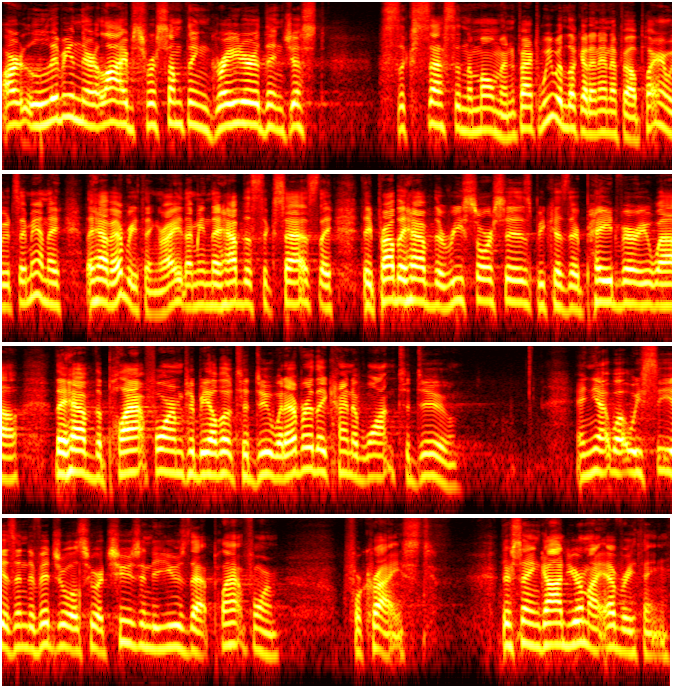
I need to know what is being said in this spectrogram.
are living their lives for something greater than just success in the moment. In fact, we would look at an NFL player and we would say, man, they, they have everything, right? I mean, they have the success. They, they probably have the resources because they're paid very well. They have the platform to be able to do whatever they kind of want to do. And yet, what we see is individuals who are choosing to use that platform for Christ. They're saying, God, you're my everything.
